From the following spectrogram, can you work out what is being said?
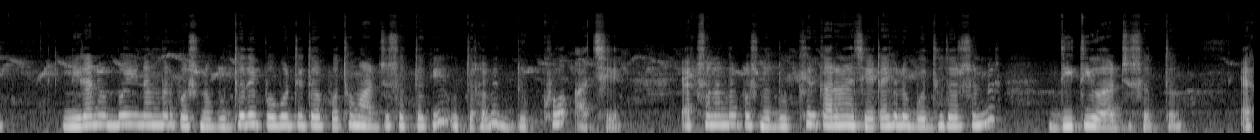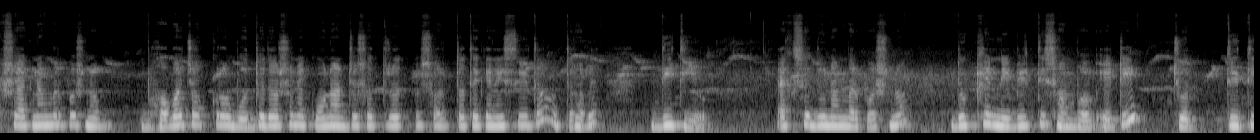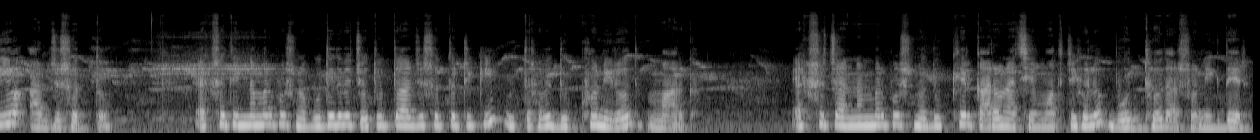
নিরানব্বই নম্বর প্রশ্ন, বুদ্ধদেব প্রবর্তিত প্রথম আর্য সত্য কি? উত্তর হবে দুঃখ আছে। একশো নম্বর প্রশ্ন, দুঃখের কারণ আছে, এটাই হলো বৌদ্ধ দর্শনের দ্বিতীয় আর্য সত্য। একশো এক নম্বর প্রশ্ন, ভবচক্র বৌদ্ধ দর্শনে কোন আর্য সত্য সত্য থেকে নিঃসৃত? উত্তর হবে দ্বিতীয়। একশো দু নম্বর প্রশ্ন, দুঃখের নিবৃত্তি সম্ভব, এটি তৃতীয় আর্য সত্য। একশো তিন নম্বর প্রশ্ন, বুদ্ধদেবের চতুর্থ আর্য সত্যটি কি? উত্তর হবে দুঃখ, নিরোধ, মার্গ। একশো চার নম্বর প্রশ্ন, দুঃখের কারণ আছে, মতটি হলো বৌদ্ধ দার্শনিকদের।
